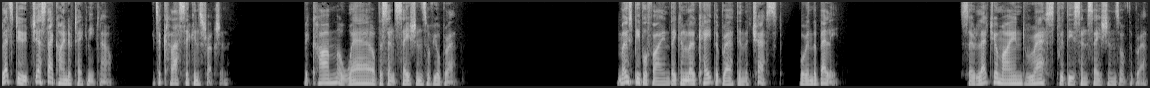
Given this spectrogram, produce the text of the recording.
Let's do just that kind of technique now. It's a classic instruction. Become aware of the sensations of your breath. Most people find they can locate the breath in the chest or in the belly. So let your mind rest with these sensations of the breath.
